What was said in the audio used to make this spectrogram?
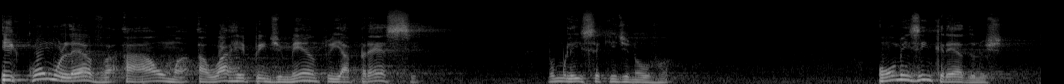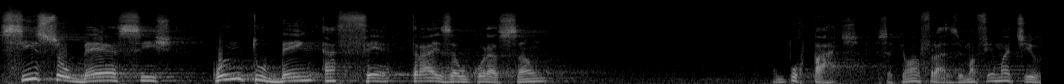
e como leva a alma ao arrependimento e à prece, vamos ler isso aqui de novo. Homens incrédulos, se soubesses quanto bem a fé traz ao coração, Vamos por parte. Isso aqui é uma frase, uma afirmativa.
